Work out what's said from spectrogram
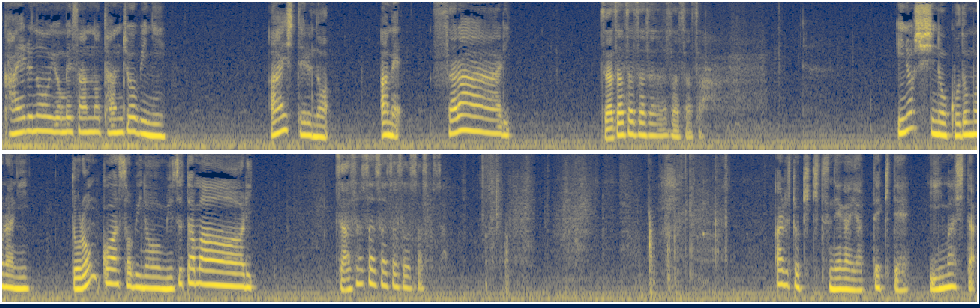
カエルのお嫁さんの誕生日に「愛してるの雨さらり」ザザザザザザザザ。ザイノシシの子供らに泥んこ遊びの水たまり。ザザザザザザザザザ。ある時狐がやってきて言いました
